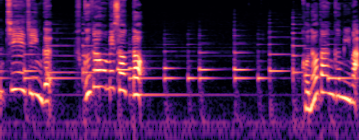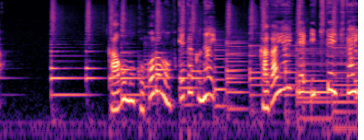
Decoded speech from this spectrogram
ンチエイジング副顔メソッド。この番組は顔も心も老けたくない輝いて生きていきたい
